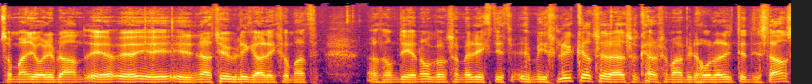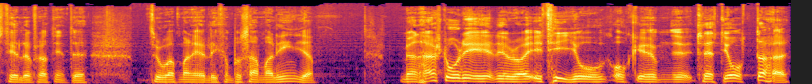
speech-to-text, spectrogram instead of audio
som man gör ibland eh, eh, i, i, det naturliga. Liksom, att att om det är någon som är riktigt misslyckad så, där, så kanske man vill hålla lite distans till det för att inte tro att man är liksom på samma linje. Men här står det i, i 10 och, och eh, 38 här.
